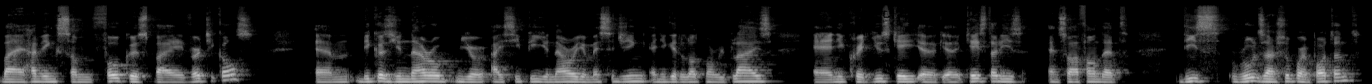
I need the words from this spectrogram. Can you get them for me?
by having some focus by verticals um, because you narrow your ICP, you narrow your messaging, and you get a lot more replies, and you create use case, uh, case studies. And so I found that these rules are super important.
